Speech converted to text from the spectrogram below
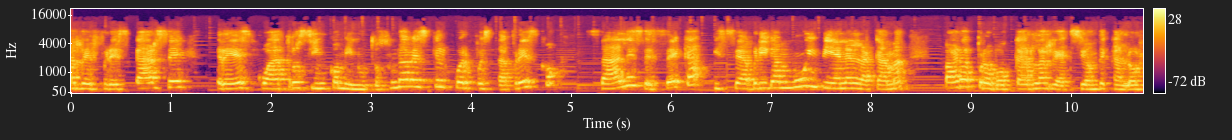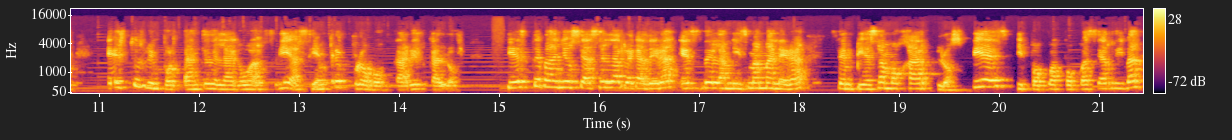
a refrescarse 3, 4, 5 minutos. Una vez que el cuerpo está fresco, sale, se seca y se abriga muy bien en la cama para provocar la reacción de calor esto es lo importante del agua fría, siempre provocar el calor. Si este baño se hace en la regadera, es de la misma manera, se empieza a mojar los pies y poco a poco hacia arriba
